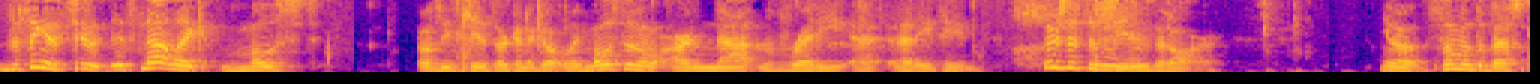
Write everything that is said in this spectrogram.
the thing is too, it's not like most of these kids are going to go. Like most of them are not ready at, at 18. There's just a few mm-hmm. that are. You know, some of the best.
